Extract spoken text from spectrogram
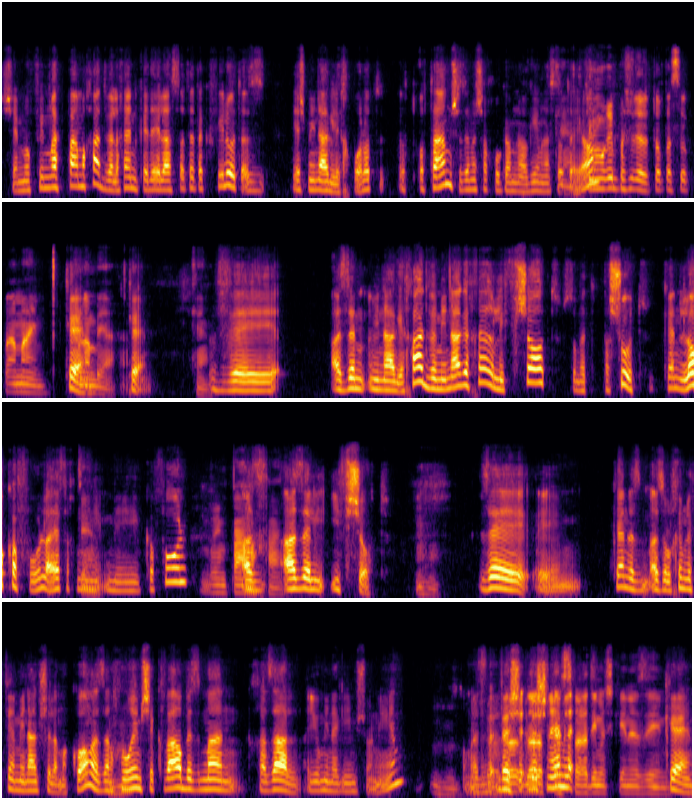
שהם מופיעים רק פעם אחת, ולכן כדי לעשות את הכפילות, אז יש מנהג לכפול אות- אות- אותם, שזה מה שאנחנו גם נוהגים לעשות כן. היום. כאילו אומרים פשוט את אותו פסוק פעמיים. כן, כולם ביחד. כן. כן. ו... אז זה מנהג אחד, ומנהג אחר לפשוט, זאת אומרת פשוט, כן, לא כפול, ההפך כן. מכפול, אז, אחת. אז זה יפשוט. מהמם. זה, אמ, כן, אז, אז הולכים לפי המנהג של המקום, אז אנחנו Mhm. רואים שכבר בזמן חז"ל היו מנהגים שונים, מהמם. אומרת, אז ו- לא- לא ושניהם דווקא ל- ספרדים אשכנזים. כן,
